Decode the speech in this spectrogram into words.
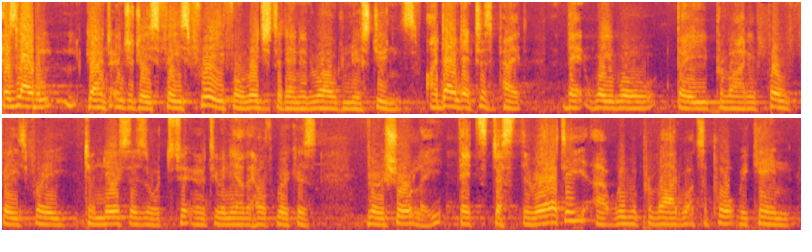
Is Labor going to introduce fees free for registered and enrolled nurse students? I don't anticipate that we will be providing full fees free to nurses or to, uh, to any other health workers very shortly. That's just the reality. Uh, we will provide what support we can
